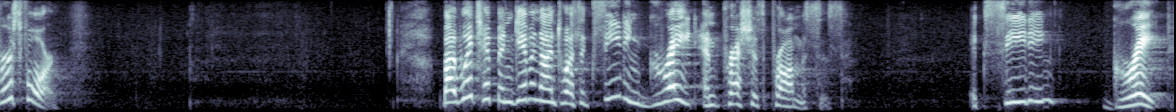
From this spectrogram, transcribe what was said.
Verse 4 By which have been given unto us exceeding great and precious promises. Exceeding great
